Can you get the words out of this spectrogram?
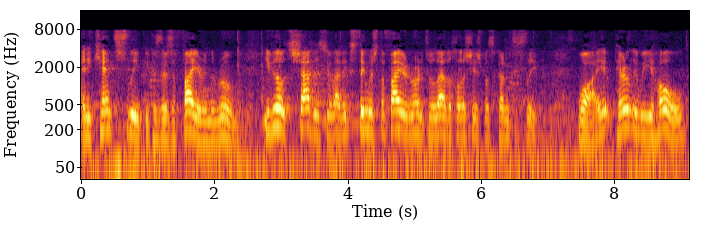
and he can't sleep because there's a fire in the room, even though it's Shabbos, you're allowed to extinguish the fire in order to allow the cholash sakana to sleep. Why? Apparently, we hold,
